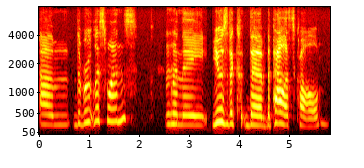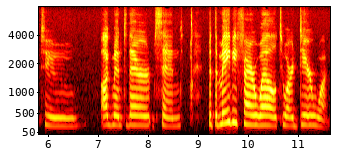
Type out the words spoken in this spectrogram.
Um, the rootless ones. Mm-hmm. when they use the the the palace call to augment their send, but the maybe farewell to our dear one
